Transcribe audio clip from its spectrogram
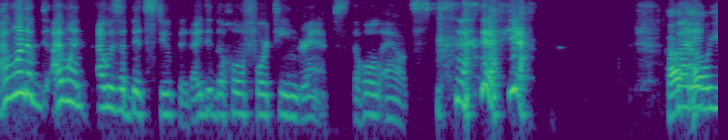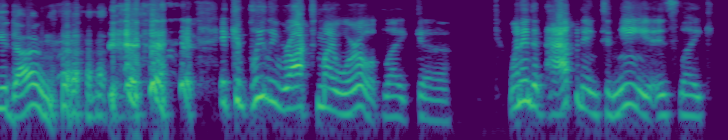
I wanted I went I was a bit stupid. I did the whole 14 grams, the whole ounce. yeah. How, how it, are you down? it completely rocked my world. Like uh what ended up happening to me is like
